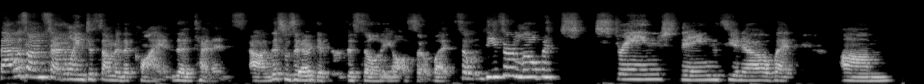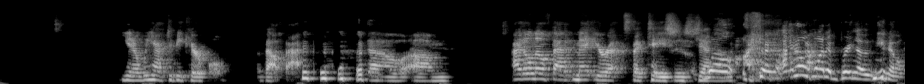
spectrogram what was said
that was unsettling to some of the client, the tenants. Uh, this was in a different facility also, but so these are a little bit strange things, you know, but, um, you know, we have to be careful about that. so, um, I don't know if that met your expectations, Jen. Well, so I don't want to bring a, you know,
